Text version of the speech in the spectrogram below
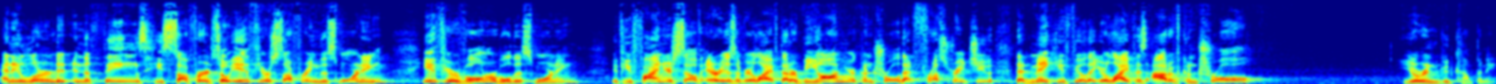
and he learned it in the things he suffered. So if you're suffering this morning, if you're vulnerable this morning, if you find yourself areas of your life that are beyond your control, that frustrate you, that make you feel that your life is out of control, you're in good company.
